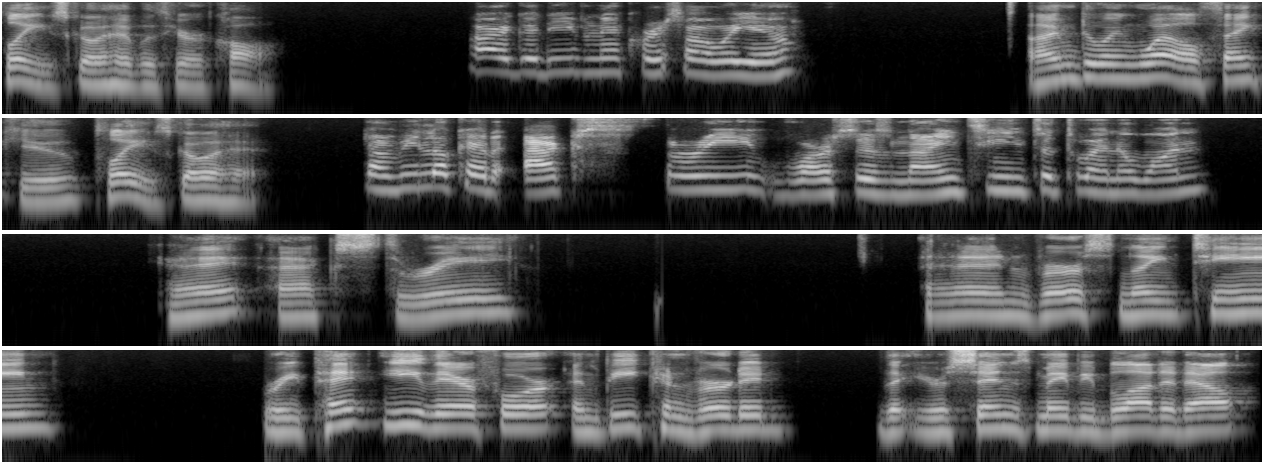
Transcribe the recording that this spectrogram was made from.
Please go ahead with your call. Hi, good evening, Chris. How are you? I'm doing well, thank you. Please go ahead. Can we look at Acts 3, verses 19 to 21? Okay, Acts 3 and verse 19. Repent ye therefore and be converted, that your sins may be blotted out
